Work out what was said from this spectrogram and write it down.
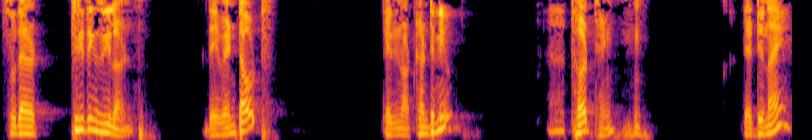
So there are three things we learned. They went out. They did not continue. And the third thing, they deny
